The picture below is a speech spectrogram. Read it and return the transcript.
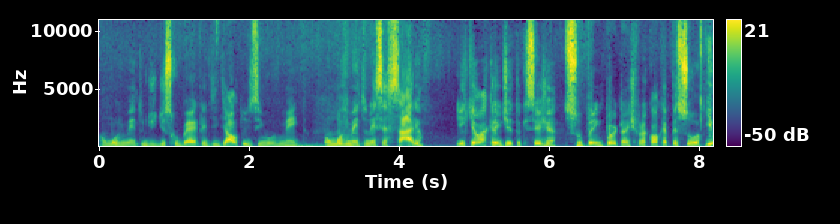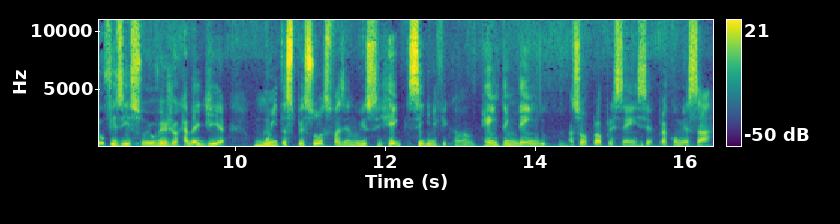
É um movimento de descoberta, de autodesenvolvimento. É um movimento necessário e que eu acredito que seja super importante para qualquer pessoa. E eu fiz isso, eu vejo a cada dia muitas pessoas fazendo isso, ressignificando, reentendendo a sua própria essência para começar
